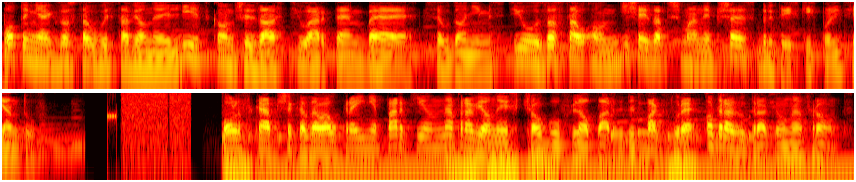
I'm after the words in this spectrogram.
Po tym jak został wystawiony list kończy za Stewartem B, pseudonim Stew, został on dzisiaj zatrzymany przez brytyjskich policjantów. Polska przekazała Ukrainie partię naprawionych czołgów Leopard 2, które od razu trafią na front.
